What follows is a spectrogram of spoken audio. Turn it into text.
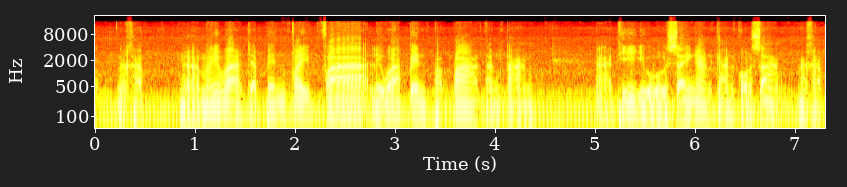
คนะครับ ไม่ว่าจะเป็นไฟฟ้าหรือว่าเป็นประปาต่างๆที่อยู่ไซงานการก่อสร้างนะครับ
